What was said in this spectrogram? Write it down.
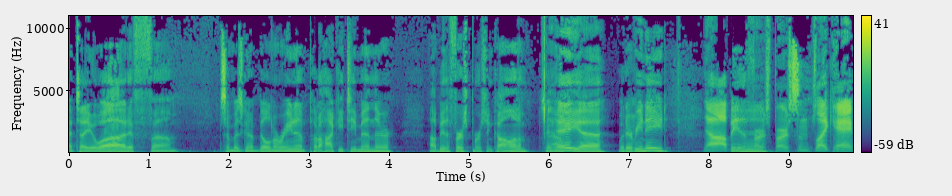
I tell you what, if um, somebody's going to build an arena and put a hockey team in there. I'll be the first person calling them, saying, "Hey, uh, whatever you need." Now I'll be the first person. Like, hey,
